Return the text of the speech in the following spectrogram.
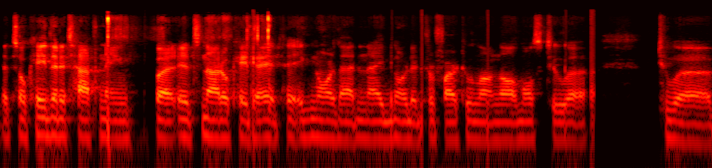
It's okay that it's happening, but it's not okay to, to ignore that. And I ignored it for far too long, almost to a to a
